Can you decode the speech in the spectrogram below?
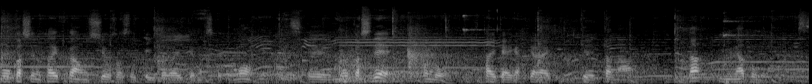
真岡市の体育館を使用させていただいてますけども、えー真岡市で今度大会が開けたらいいなと思います。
